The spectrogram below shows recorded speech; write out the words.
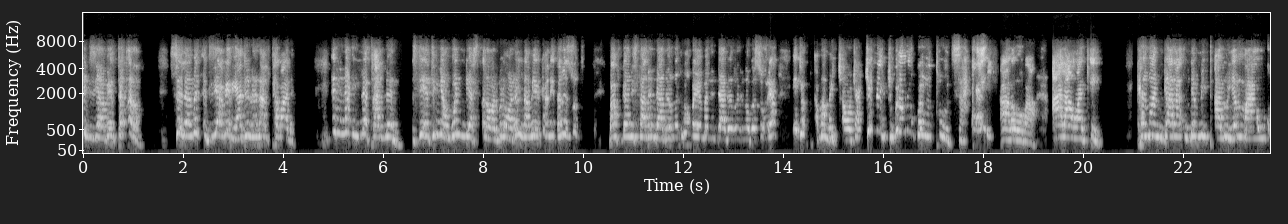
እግዚአብሔር ተጠራ? ስለምን እግዚአብሔር ያድነናል ተባለ እናይለታለን። እስቲ የትኛው ወንድ ያስጥለዋል ብለው አይደል? አሜሪካን የተነሱት። በአፍጋኒስታን እንዳደረግ ነው በየመን እንዳደረግ ነው በሶሪያ ኢትዮጵያማ መጫወቻችን ነች ብለው ነው በወጡት አለወባ አላዋቂ ከማን ጋር እንደሚጣሉ የማያውቁ።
